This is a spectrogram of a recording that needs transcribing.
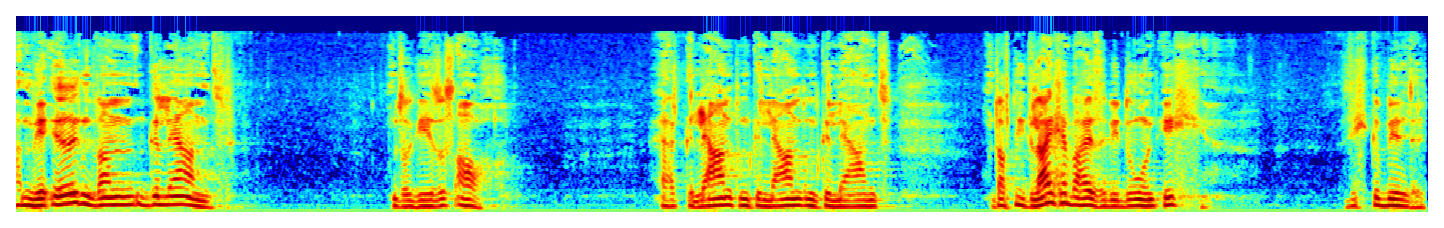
haben wir irgendwann gelernt. Und so Jesus auch. Er hat gelernt und gelernt und gelernt und auf die gleiche Weise wie du und ich sich gebildet.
